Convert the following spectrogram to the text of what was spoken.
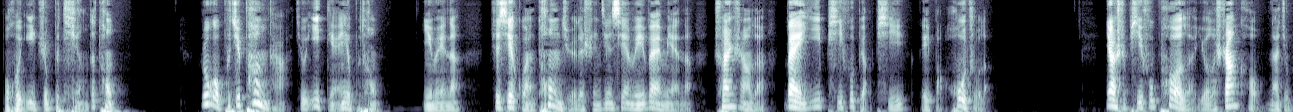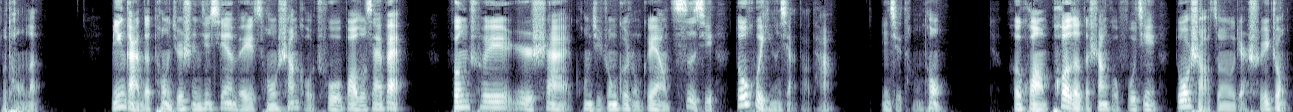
不会一直不停的痛。如果不去碰它，就一点也不痛，因为呢这些管痛觉的神经纤维外面呢穿上了外衣皮肤表皮给保护住了。要是皮肤破了，有了伤口，那就不同了。敏感的痛觉神经纤维从伤口处暴露在外，风吹日晒、空气中各种各样刺激都会影响到它，引起疼痛。何况破了的伤口附近多少总有点水肿，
